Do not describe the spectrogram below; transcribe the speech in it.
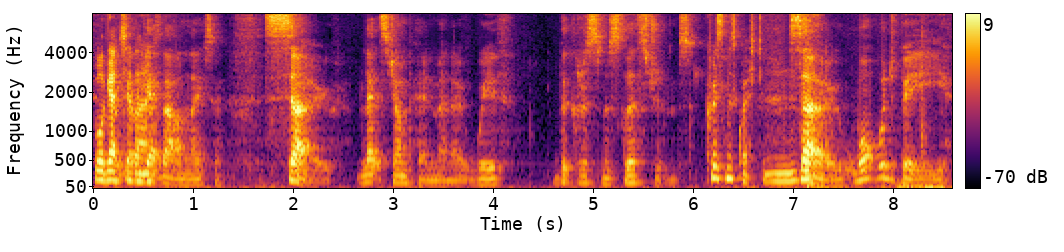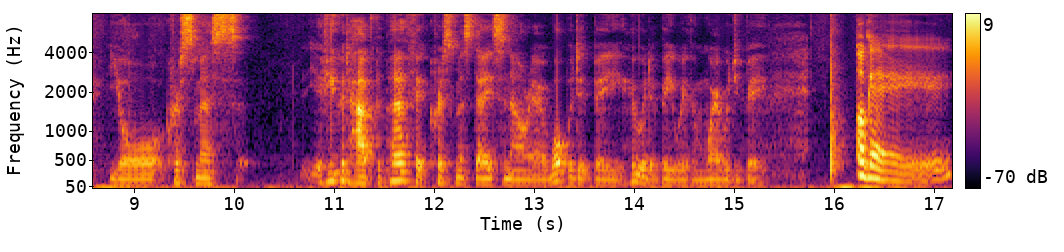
we'll get We're to that. get that on later. So let's jump in, Menno, with the Christmas questions. Christmas questions. So, what would be your Christmas? If you could have the perfect Christmas day scenario, what would it be? Who would it be with, and where would you be? Okay.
